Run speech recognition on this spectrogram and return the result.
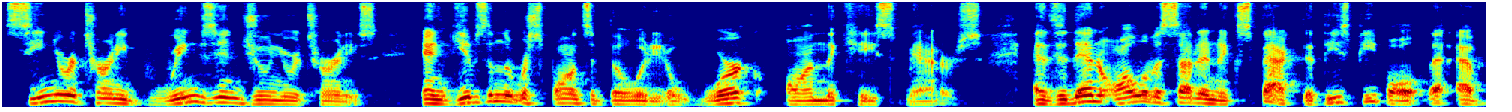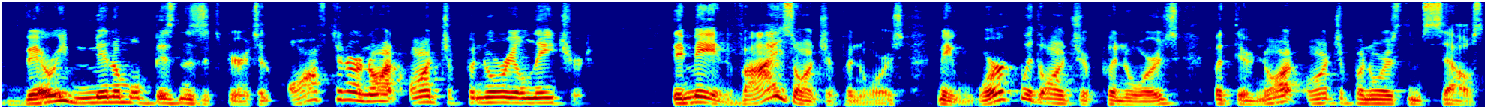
senior attorney brings in junior attorneys and gives them the responsibility to work on the case matters. And to then all of a sudden expect that these people that have very minimal business experience and often are not entrepreneurial natured. They may advise entrepreneurs, may work with entrepreneurs, but they're not entrepreneurs themselves.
